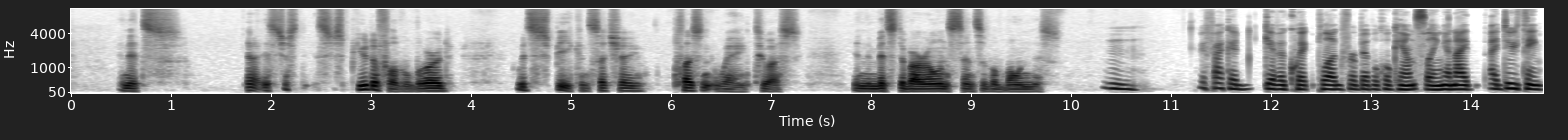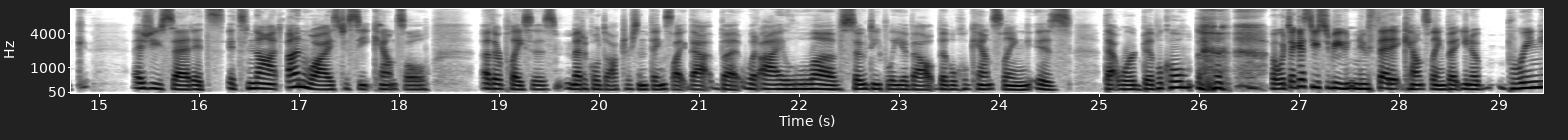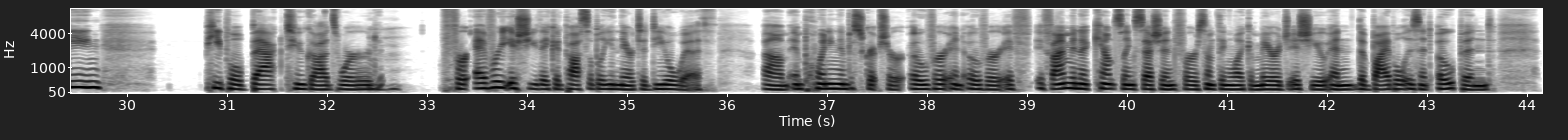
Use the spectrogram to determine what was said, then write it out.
and it's yeah, it's just it's just beautiful. The Lord would speak in such a pleasant way to us in the midst of our own sense of aloneness. Mm. If I could give a quick plug for biblical counseling, and I, I do think, as you said, it's it's not unwise to seek counsel other places, medical doctors and things like that. But what I love so deeply about biblical counseling is that word biblical, which I guess used to be nouthetic counseling, but you know, bringing people back to God's word mm-hmm. for every issue they could possibly in there to deal with um, and pointing them to scripture over and over. If if I'm in a counseling session for something like a marriage issue and the Bible isn't opened,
